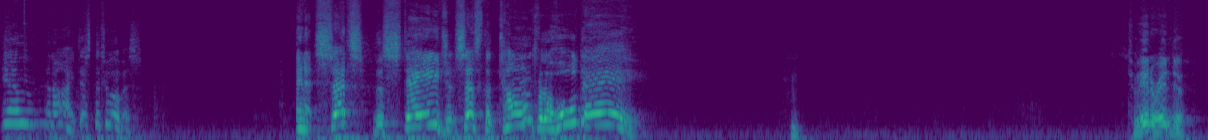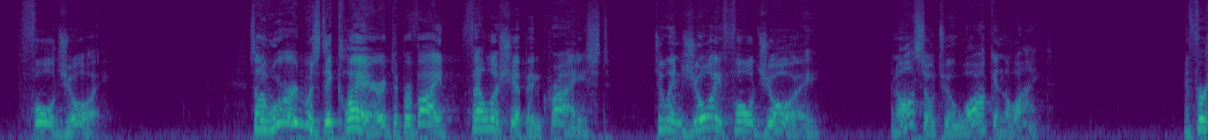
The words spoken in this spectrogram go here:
Him and I, just the two of us. And it sets the stage, it sets the tone for the whole day. to enter into full joy. So the Word was declared to provide fellowship in Christ, to enjoy full joy, and also to walk in the light. In 1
